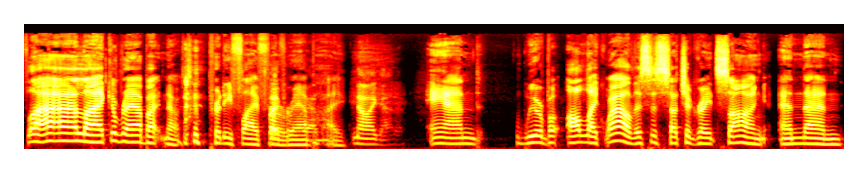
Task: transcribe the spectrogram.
Fly like a rabbi. No, it's Pretty Fly for, Fly a, for rabbi No, I got it. and we were all like, "Wow, this is such a great song." And then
